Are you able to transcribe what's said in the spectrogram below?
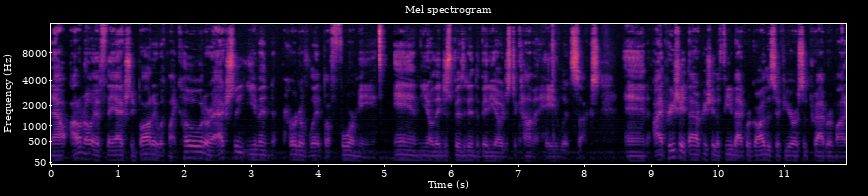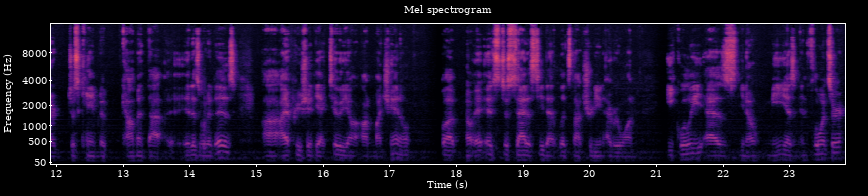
Now, I don't know if they actually bought it with my code or actually even heard of Lit before me. And, you know, they just visited the video just to comment, hey, Lit sucks. And I appreciate that. I appreciate the feedback, regardless if you're a subscriber of mine or just came to comment that it is what it is. Uh, I appreciate the activity on, on my channel. But you know, it, it's just sad to see that Lit's not treating everyone equally as, you know, me as an influencer.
